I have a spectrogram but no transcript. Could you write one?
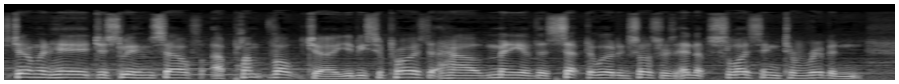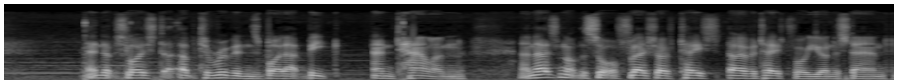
This gentleman here just slew himself a plump vulture. You'd be surprised at how many of the scepter-wielding sorcerers end up slicing to ribbon, end up sliced up to ribbons by that beak and talon. And that's not the sort of flesh I've taste, I have a taste for, you understand?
